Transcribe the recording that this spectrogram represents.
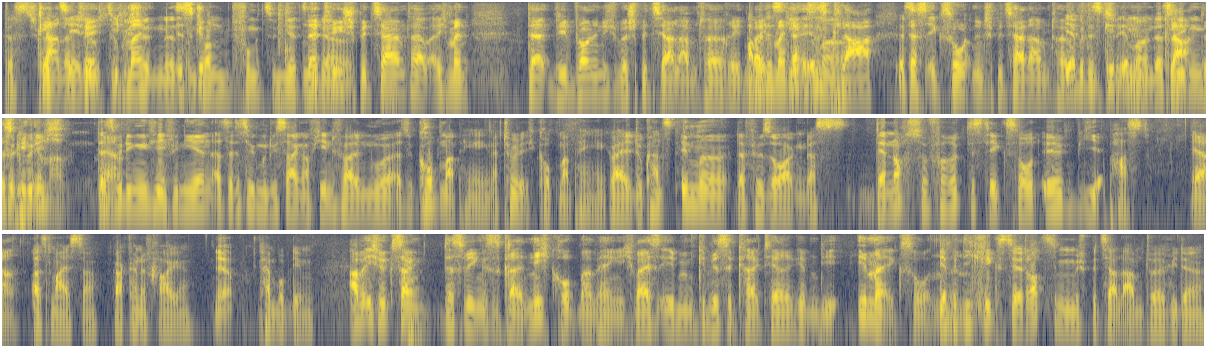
das Klar, natürlich. darauf Ich mein, zugeschnitten ist es und schon funktioniert es Natürlich wieder. Spezialabenteuer, ich meine, da, wir wollen ja nicht über Spezialabenteuer reden, Aber weil ich das meine, da ist immer. klar, Das- dass Exoten in Spezialabenteuern Ja, aber das geht immer. Deswegen Klar, das würde geht ich, immer. das Ja. würde ich nicht definieren. Also deswegen würde ich sagen, auf jeden Fall nur, also gruppenabhängig, natürlich gruppenabhängig, weil du kannst immer dafür sorgen, dass der noch so verrückteste Exot irgendwie passt. ja. Als Meister. Gar keine Frage. Ja. Kein Problem. Aber ich würde sagen, deswegen ist es gerade nicht gruppenabhängig, weil es eben gewisse Charaktere gibt, die immer Exoten Ja, aber sind. die kriegst du ja trotzdem im Spezialabenteuer wieder.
